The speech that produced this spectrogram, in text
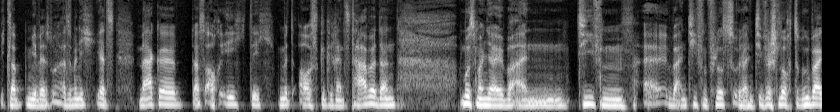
ich glaube, mir wäre also wenn ich jetzt merke, dass auch ich dich mit ausgegrenzt habe, dann muss man ja über einen tiefen, äh, über einen tiefen Fluss oder eine tiefe Schlucht drüber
